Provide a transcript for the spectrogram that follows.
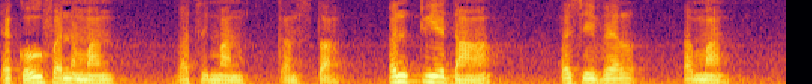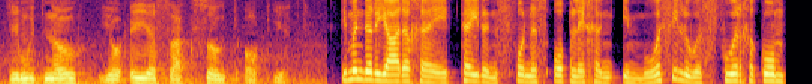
ek hou van 'n man wat sy man kan staan. In 2 dae is jy wel 'n man. Jy moet nou jou eie sak sout opeet. Die minderjarige het tydens vonnisoplegging emosieloos voorgekom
